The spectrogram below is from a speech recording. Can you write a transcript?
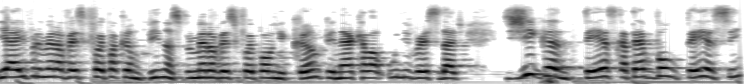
E aí, primeira vez que foi para Campinas, primeira vez que foi para Unicamp, né? Aquela universidade gigantesca, até voltei assim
